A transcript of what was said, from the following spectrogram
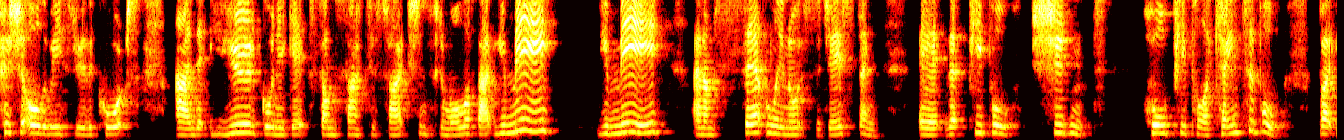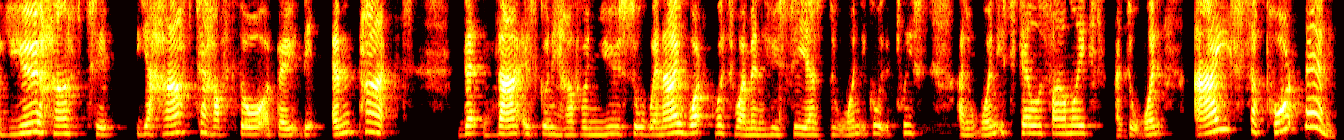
push it all the way through the courts, and that you're going to get some satisfaction from all of that. You may, you may, and I'm certainly not suggesting uh, that people shouldn't hold people accountable, but you have to you have to have thought about the impact that that is going to have on you. So when I work with women who say, I don't want to go to the police, I don't want to tell the family, I don't want, I support them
